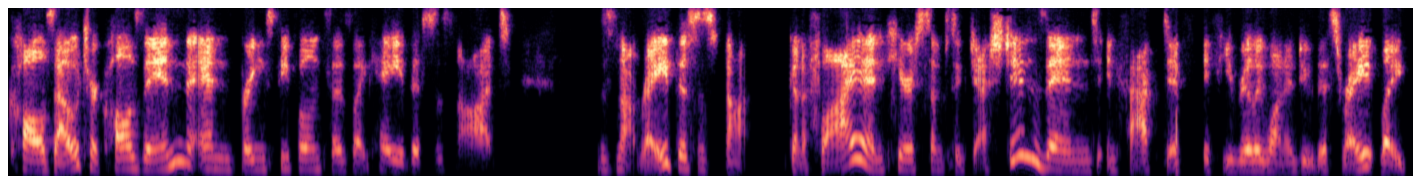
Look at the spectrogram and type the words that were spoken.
calls out or calls in and brings people and says like, "Hey, this is not this is not right. This is not going to fly." And here's some suggestions. And in fact, if if you really want to do this right, like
